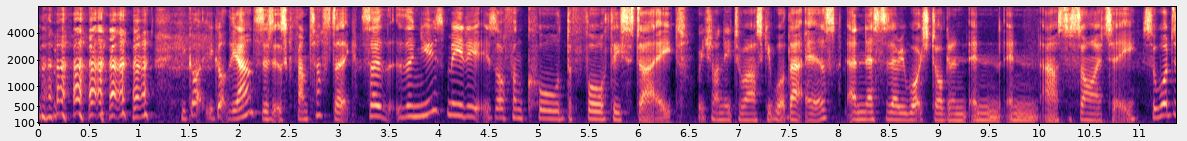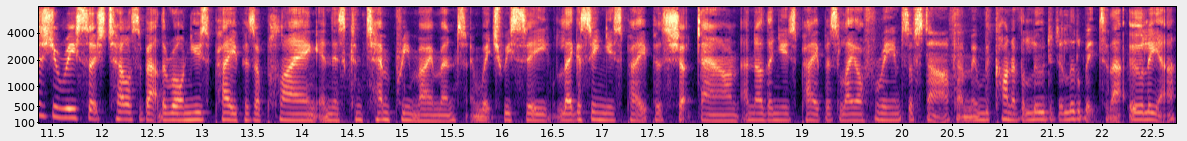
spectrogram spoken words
you got you got the answers. It's fantastic. So the news media is often called the fourth estate, which I need to ask you what that is, a necessary watchdog in, in, in our society. So what does your research tell us about the role newspapers are playing in this contemporary moment in which we see legacy newspapers shut down and other newspapers lay off reams of staff? I mean, we kind of alluded a little bit to that earlier.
